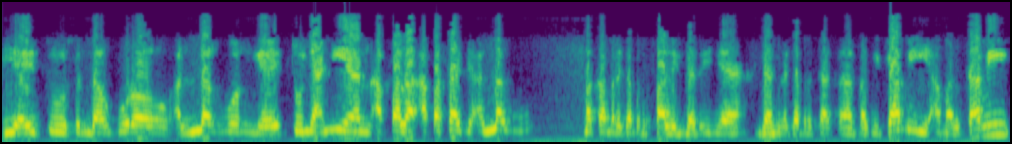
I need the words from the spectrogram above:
yaitu sendang gurau al-lagwun yaitu nyanyian apalah apa saja al-lagwu maka mereka berpaling darinya dan mereka berkata bagi kami amal kami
